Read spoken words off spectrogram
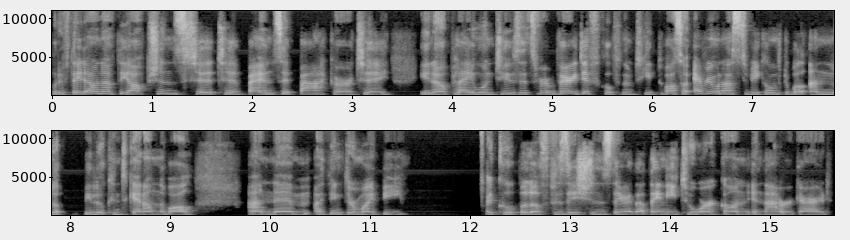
But if they don't have the options to to bounce it back or to, you know, play one twos, it's very difficult for them to keep the ball. So everyone has to be comfortable and look, be looking to get on the ball. And um, I think there might be a couple of positions there that they need to work on in that regard.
